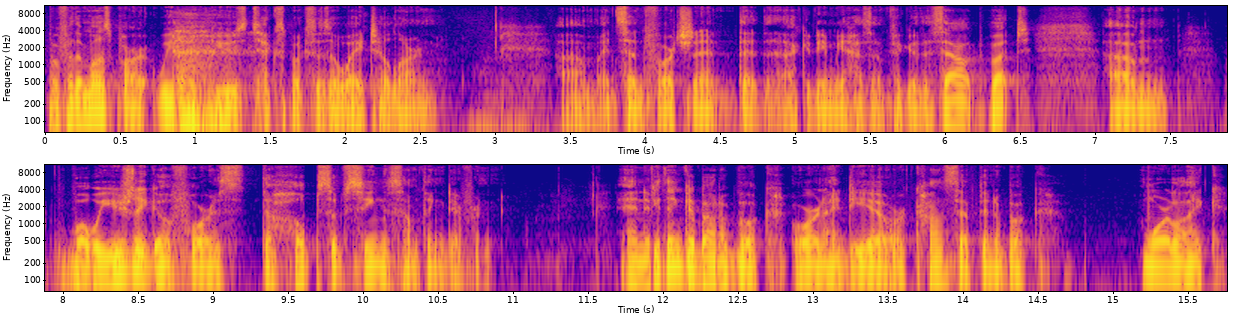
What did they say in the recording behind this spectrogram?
But for the most part, we don't use textbooks as a way to learn. Um, it's unfortunate that academia hasn't figured this out, but um, what we usually go for is the hopes of seeing something different. And if you think about a book or an idea or concept in a book, more like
